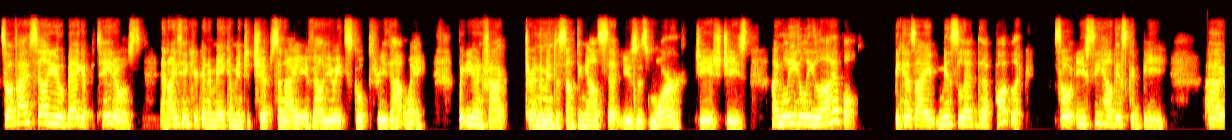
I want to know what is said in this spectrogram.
So if I sell you a bag of potatoes and I think you're going to make them into chips and I evaluate scope three that way, but you in fact turn them into something else that uses more GHGs, I'm legally liable because I misled the public. So you see how this could be, uh,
